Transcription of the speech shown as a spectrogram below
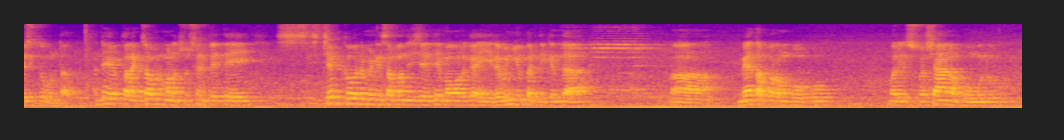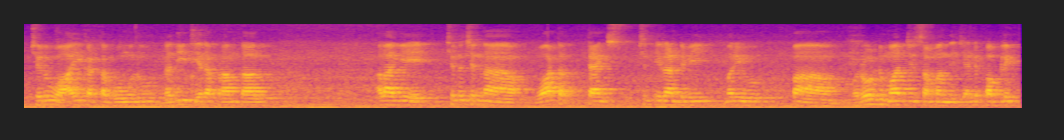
చేస్తూ ఉంటారు. అంటే ఫర్ ఎగ్జాంపుల్ మనం చూసినట్లయితే స్టేట్ గవర్నమెంట్కి సంబంధించి అయితే మామూలుగా ఈ రెవెన్యూ పరిధి కింద మేతపురం పోపు మరియు శ్మశాన భూములు చెరువు ఆయికట్ట భూములు నదీ తీర ప్రాంతాలు అలాగే చిన్న చిన్న వాటర్ ట్యాంక్స్ ఇలాంటివి మరియు రోడ్డు మార్జిన్ సంబంధించి అంటే పబ్లిక్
